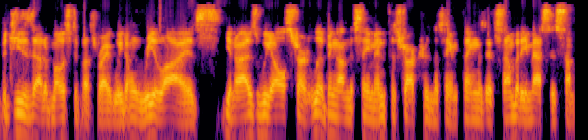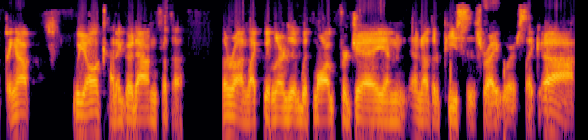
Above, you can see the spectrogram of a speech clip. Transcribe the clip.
bejesus out of most of us, right? We don't realize, you know, as we all start living on the same infrastructure and the same things, if somebody messes something up, we all kind of go down for the, the run, like we learned it with Log4j and, and other pieces, right? Where it's like, ah,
